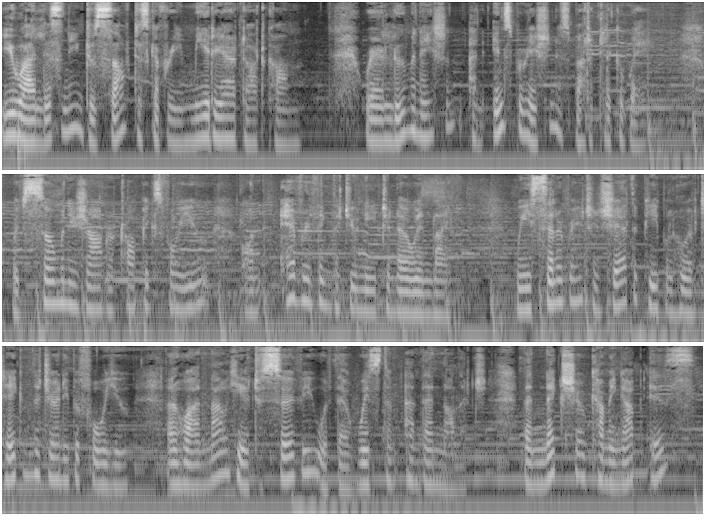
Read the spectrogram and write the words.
You are listening to selfdiscoverymedia.com, where illumination and inspiration is but a click away. With so many genre topics for you on everything that you need to know in life. We celebrate and share the people who have taken the journey before you and who are now here to serve you with their wisdom and their knowledge. The next show coming up is.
